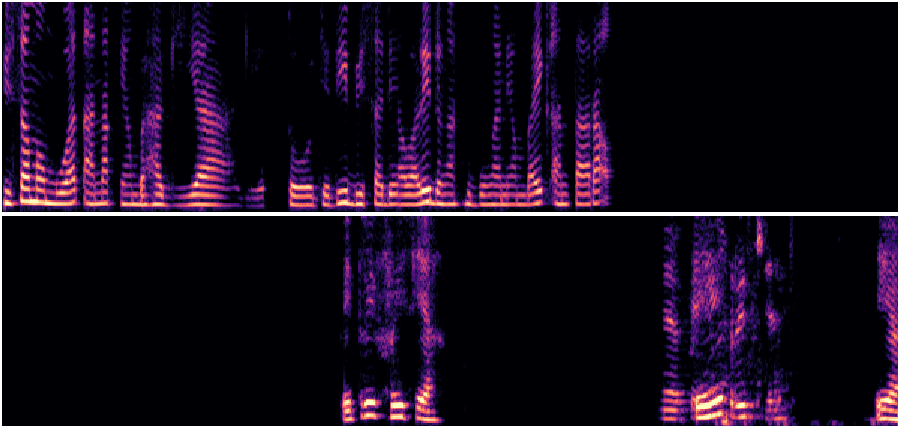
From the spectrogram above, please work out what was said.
bisa membuat anak yang bahagia gitu. Jadi bisa diawali dengan hubungan yang baik antara Fitri freeze ya? Ya, Fitri freeze ya. Iya.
